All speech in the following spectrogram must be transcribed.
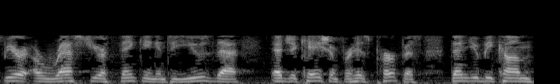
Spirit arrest your thinking and to use that education for His purpose, then you become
